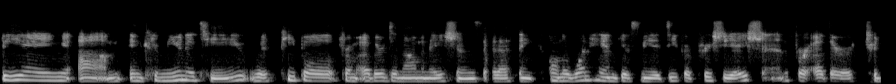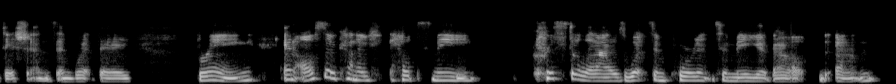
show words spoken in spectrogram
being um, in community with people from other denominations that I think, on the one hand, gives me a deep appreciation for other traditions and what they bring, and also kind of helps me crystallize what's important to me about um,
